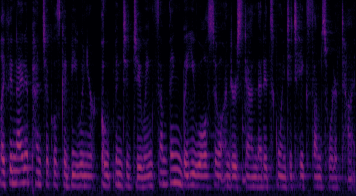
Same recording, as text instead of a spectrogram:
Like the Knight of Pentacles could be when you're open to doing something, but you also understand that it's going to take some sort of time.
